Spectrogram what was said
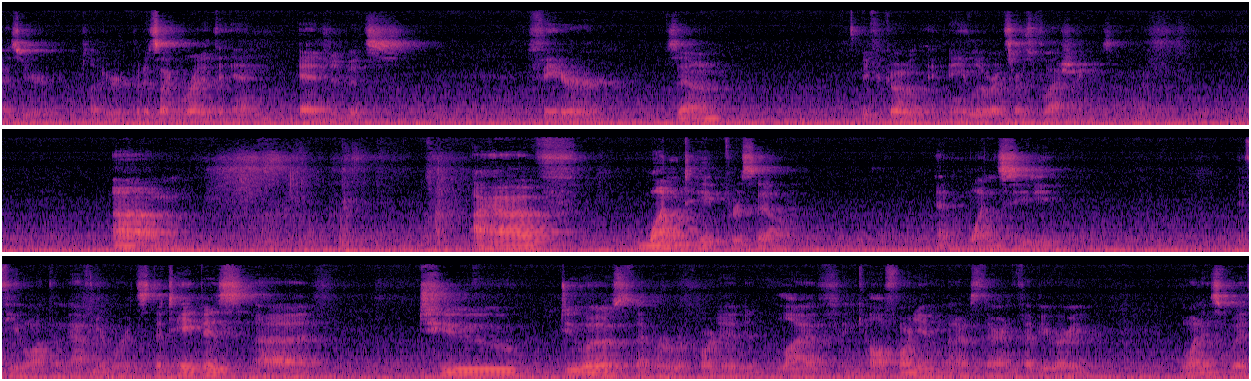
as your pleasure. But it's like right at the end edge of its fader zone. If you go any lower, it starts flashing. So, um, I have one tape for sale and one CD if you want them afterwards. The tape is uh, two duos that were recorded live in California when I was there in February. One is with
